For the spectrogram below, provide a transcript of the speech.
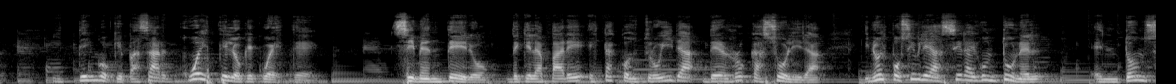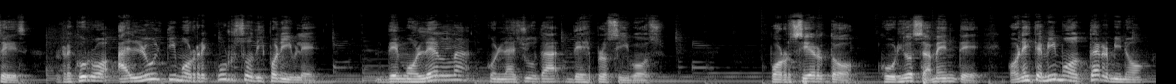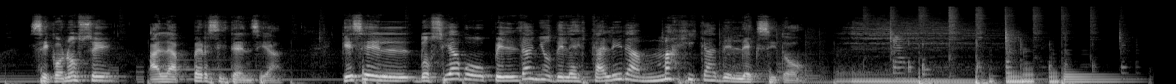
y tengo que pasar cueste lo que cueste. Si me entero de que la pared está construida de roca sólida y no es posible hacer algún túnel, entonces recurro al último recurso disponible, demolerla con la ayuda de explosivos. Por cierto, curiosamente, con este mismo término se conoce a la persistencia, que es el doceavo peldaño de la escalera mágica del éxito.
